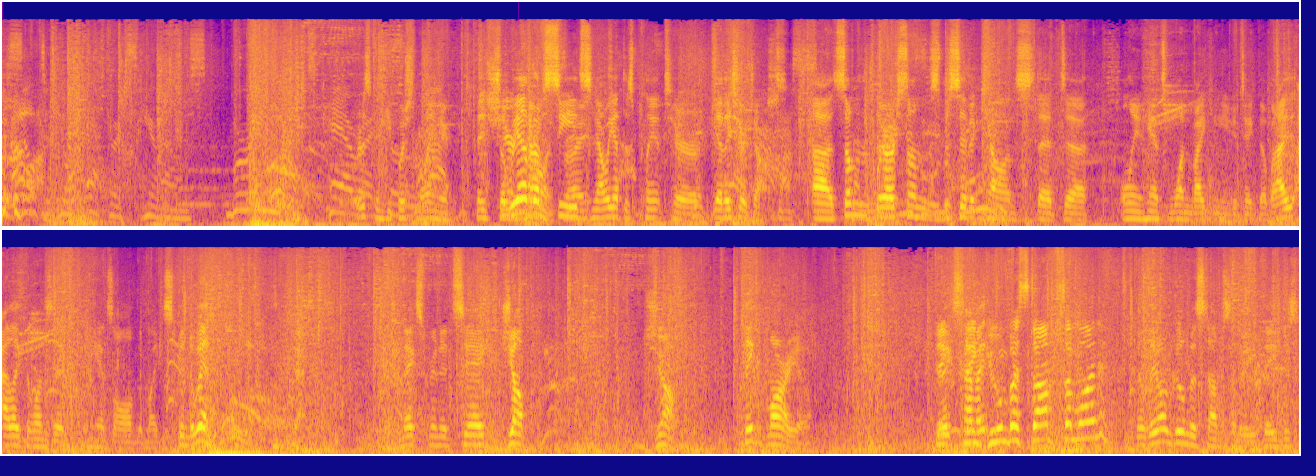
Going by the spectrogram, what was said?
result of your efforts, heroes. Bring that terror We're just gonna keep pushing the lane here. They So share we have enough talents, seeds. right? Now we got this plant terror. Yeah, they share talents. Uh, some there are some specific talents that uh, only enhance one Viking you can take though. But I, I like the ones that enhance all of them, like spin to win. Okay. Next we're gonna take jump. jump. Think Mario. They, Next time they I- Goomba stomp someone? No, they don't Goomba stomp somebody. They just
